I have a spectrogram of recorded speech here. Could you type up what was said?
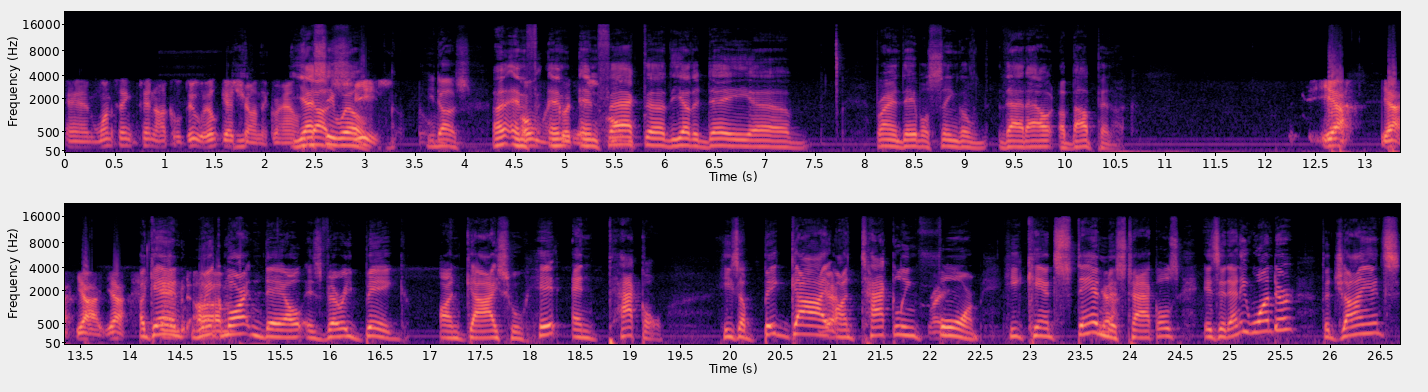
And one thing Pinnock will do, he'll get you on the ground. Yes, he will. Jeez. He does. Uh, and, Oh, my and- goodness. in fact, uh, the other day, uh, Brian Daboll singled that out about Pinnock. Yeah, yeah, yeah, yeah. Again, And, Wink um, Martindale is very big on guys who hit and tackle. He's a big guy Yeah. on tackling Right. form. He can't stand Yeah. missed tackles. Is it any wonder the Giants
